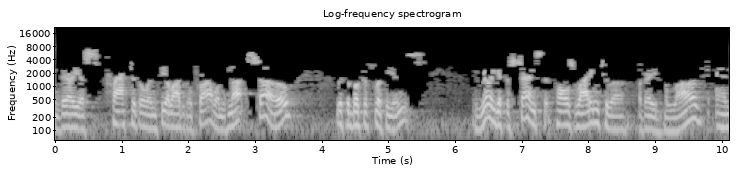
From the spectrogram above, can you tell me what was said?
in various practical and theological problems. Not so with the book of Philippians. You really get the sense that Paul's writing to a, a very beloved and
